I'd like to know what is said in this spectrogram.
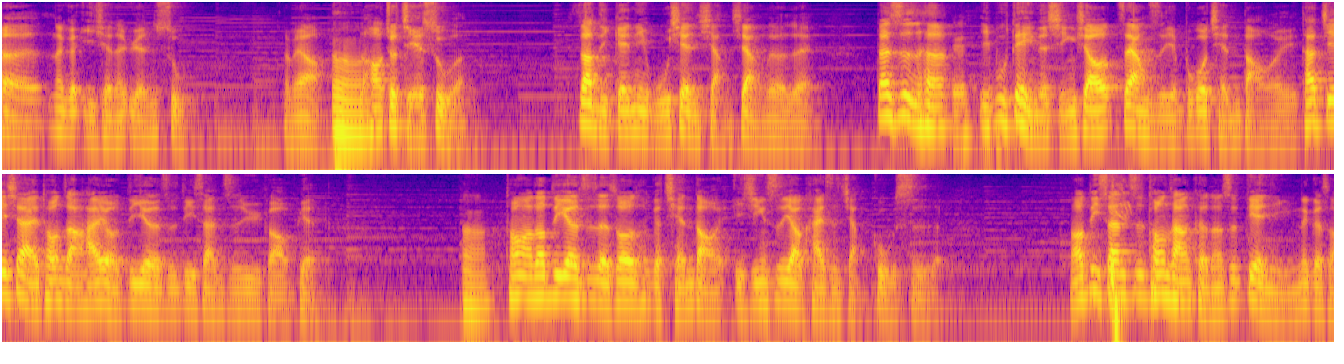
呃那个以前的元素，有没有？嗯然后就结束了，让你给你无限想象，对不对？但是呢，一部电影的行销这样子也不过前导而已。它接下来通常还有第二支、第三支预告片。嗯，通常到第二支的时候，这个前导已经是要开始讲故事了。然后第三支通常可能是电影那个啥，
